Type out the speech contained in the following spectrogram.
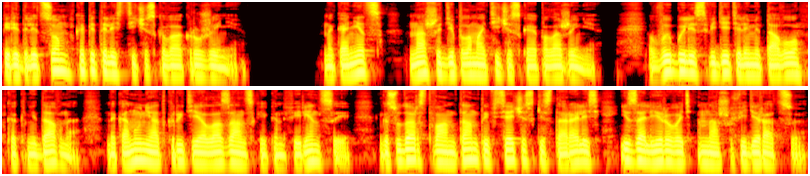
перед лицом капиталистического окружения. Наконец, наше дипломатическое положение. Вы были свидетелями того, как недавно, накануне открытия Лозаннской конференции, государства Антанты всячески старались изолировать нашу федерацию.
